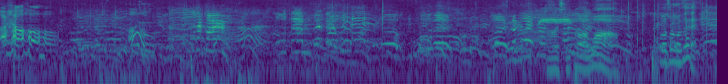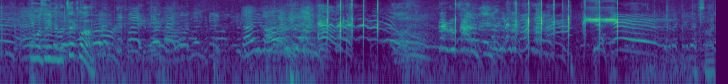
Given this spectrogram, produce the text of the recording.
Ow! Oh! Oh. Oh, wow. What's wrong with that? He wasn't even in the go! Offside.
